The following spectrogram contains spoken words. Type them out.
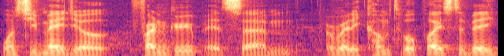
once you've made your friend group it's um, a really comfortable place to be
